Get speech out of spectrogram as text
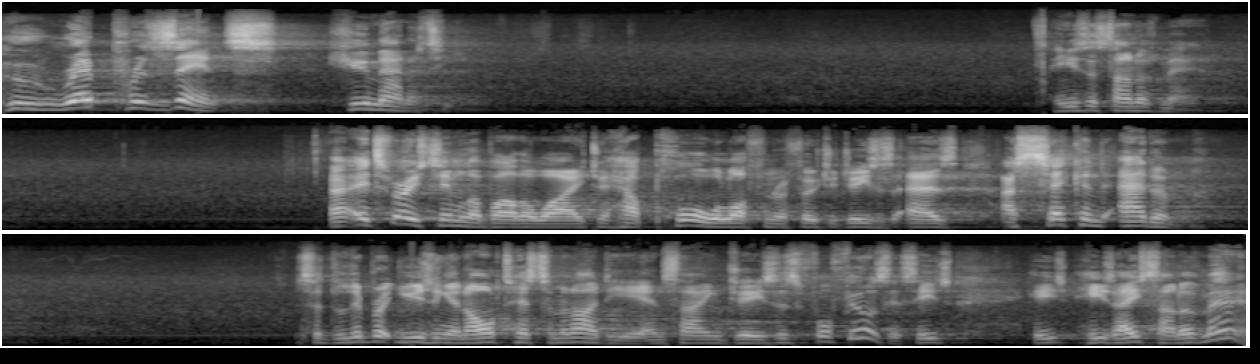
who represents humanity. He's the Son of Man. Uh, it's very similar, by the way, to how Paul will often refer to Jesus as a second Adam. It's a deliberate using an Old Testament idea and saying Jesus fulfills this. He's, he's, he's a Son of Man.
